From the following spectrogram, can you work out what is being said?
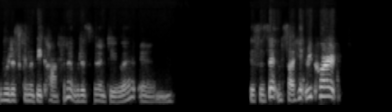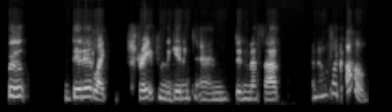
we're just going to be confident. We're just going to do it. And this is it. And so I hit record, boop, did it like straight from beginning to end, didn't mess up. And I was like, oh,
